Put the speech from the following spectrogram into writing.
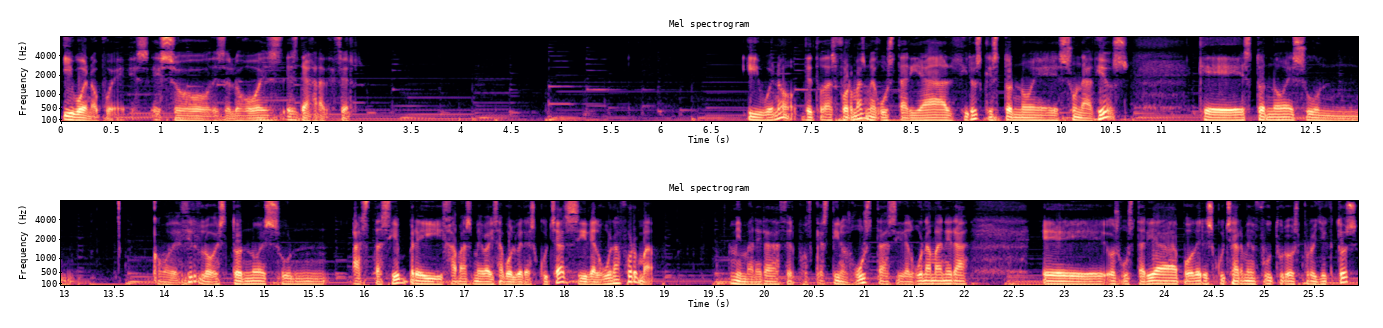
y bueno, pues eso desde luego es, de agradecer. Y bueno, de todas formas me gustaría deciros que esto no es un adiós, que esto no es un... ¿Cómo decirlo? Esto no es un hasta siempre y jamás me vais a volver a escuchar. Si de alguna forma mi manera de hacer podcasting os gusta, si de alguna manera eh, os gustaría poder escucarme en futuros proyectos,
